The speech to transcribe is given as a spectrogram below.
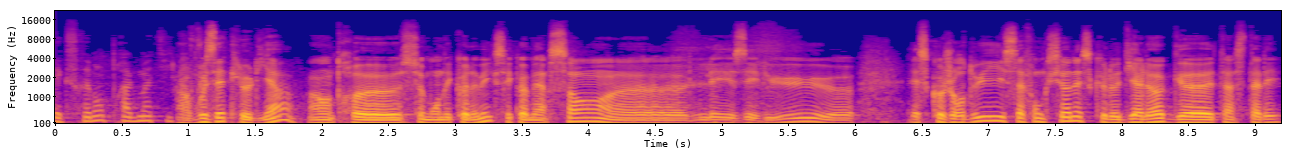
extrêmement pragmatique. Alors vous êtes le lien entre ce monde économique, ces commerçants, euh, les élus. Euh. Est-ce qu'aujourd'hui ça fonctionne? Est-ce que le dialogue est installé?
